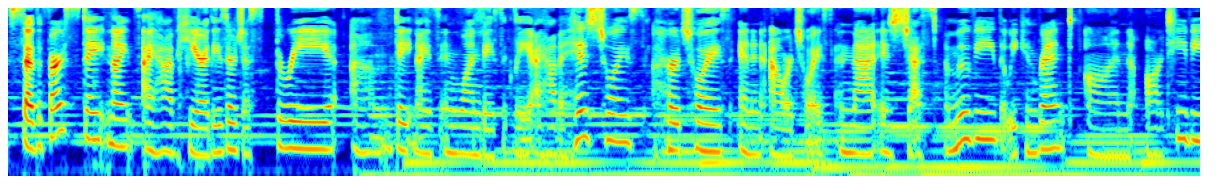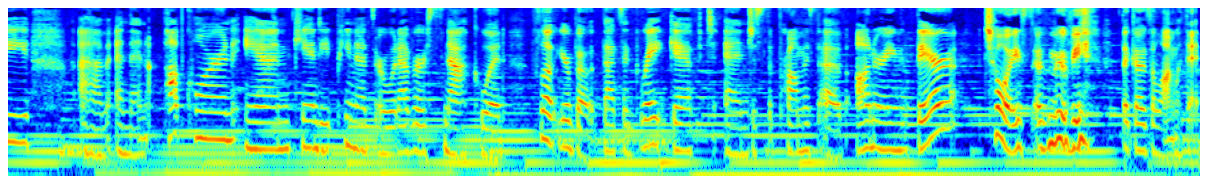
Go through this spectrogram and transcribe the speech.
So, the first date nights I have here, these are just three um, date nights in one basically. I have a his choice, her choice, and an our choice. And that is just a movie that we can rent on our TV, um, and then popcorn and candied peanuts or whatever snack would float your boat. That's a great gift and just the promise of honoring their choice of movie that goes along with it.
